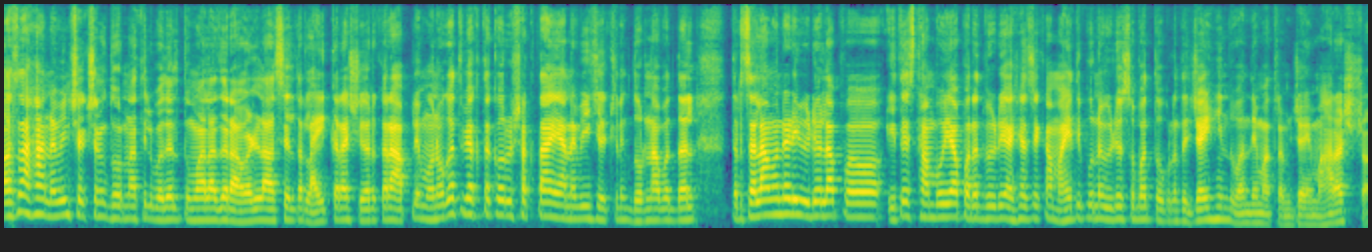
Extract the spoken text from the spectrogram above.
असा हा नवीन शैक्षणिक धोरणातील बदल तुम्हाला जर आवडला असेल तर लाईक करा शेअर करा आपले मनोगत व्यक्त करू शकता या नवीन शैक्षणिक धोरणाबद्दल. तर चला मंडळी व्हिडिओला प इथेच थांबूया. परत व्हिडिओ अशाच एका माहितीपूर्ण व्हिडिओसोबत तोपर्यंत जय हिंद वंदे मातरम. जय महाराष्ट्र.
